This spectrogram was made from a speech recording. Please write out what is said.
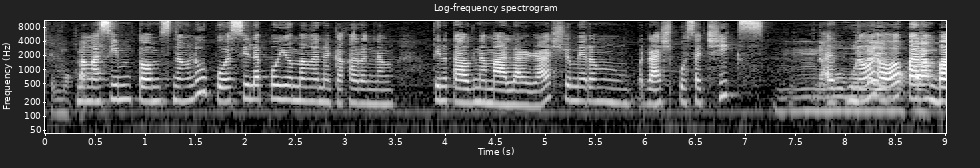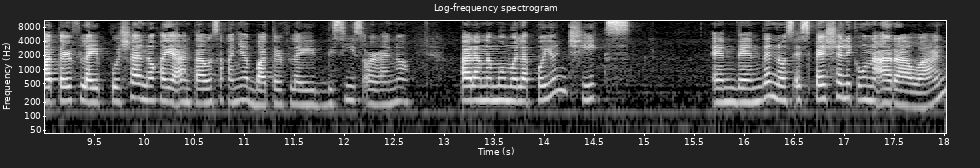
Sa mukha. mga symptoms ng lupus, sila po yung mga nagkakaroon ng tinatawag na malar rash, yung merong rash po sa cheeks, Mm, at no, mukha. parang butterfly po siya, no? Kaya ang tawag sa kanya butterfly disease or ano. Parang namumula po yung cheeks. And then the nose, especially kung naarawan.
